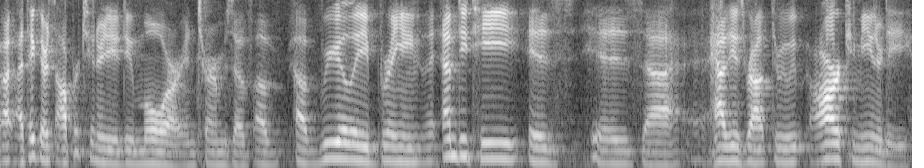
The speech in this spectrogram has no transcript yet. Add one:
I, I think there's opportunity to do more in terms of, of, of really bringing, the MDT is, is, uh, has these route through our community.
